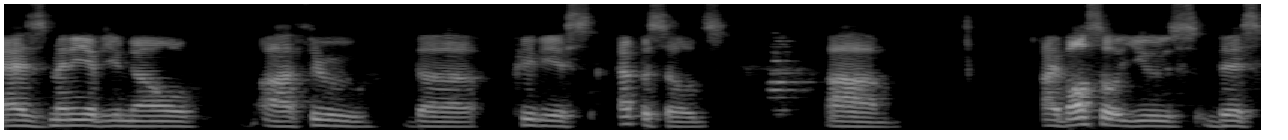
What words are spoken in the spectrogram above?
as many of you know uh, through the previous episodes, um, I've also used this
